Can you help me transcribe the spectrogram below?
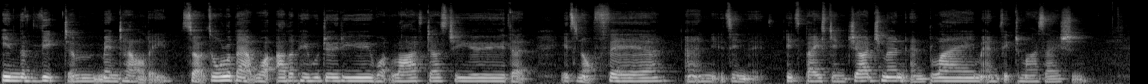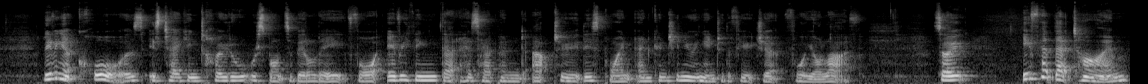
in the victim mentality. So it's all about what other people do to you, what life does to you, that it's not fair, and it's in it's based in judgment and blame and victimization. Living at cause is taking total responsibility for everything that has happened up to this point and continuing into the future for your life. So, if at that time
